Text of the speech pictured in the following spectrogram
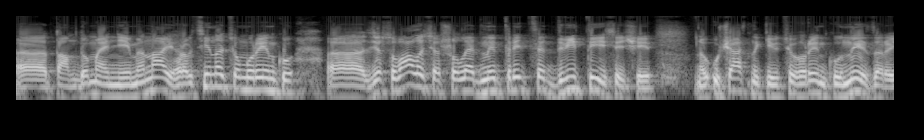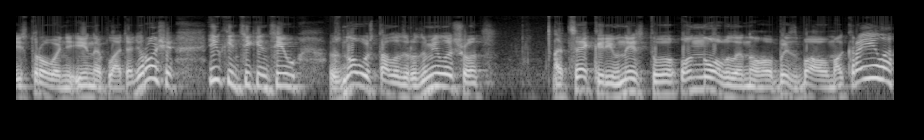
е, там доменні імена і гравці на цьому ринку. Е, з'ясувалося, що ледь не 32 тисячі учасників цього ринку не зареєстровані і не платять гроші. І в кінці кінців знову стало зрозуміло, що це керівництво оновленого Безбаума Країла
